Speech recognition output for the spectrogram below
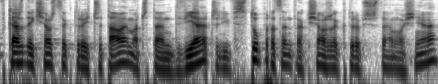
w każdej książce, której czytałem, a czytałem dwie, czyli w 100% książek, które przeczytałem o śnie,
